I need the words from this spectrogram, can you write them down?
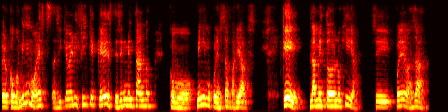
Pero como mínimo es, así que verifique que esté segmentando como mínimo con estas variables. Que la metodología se puede basar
